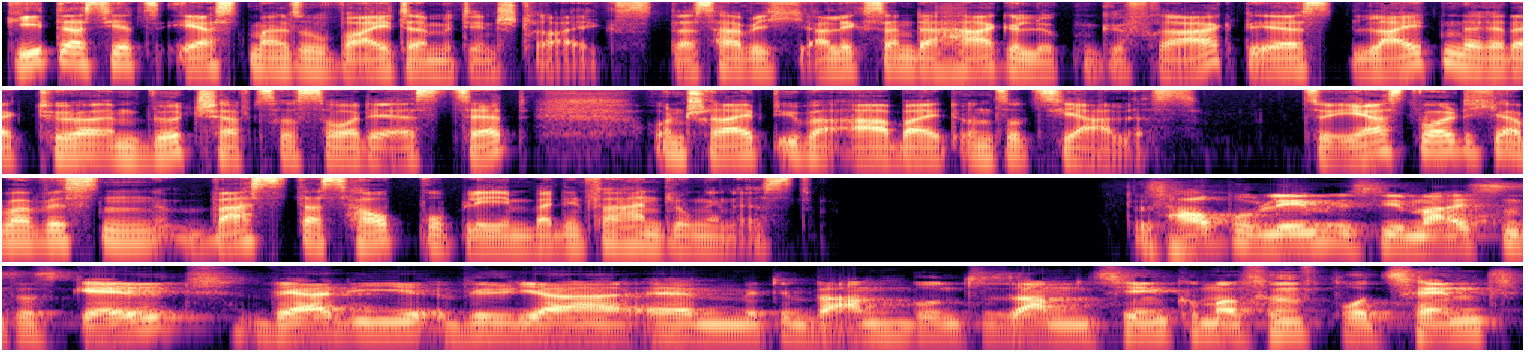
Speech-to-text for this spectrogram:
Geht das jetzt erstmal so weiter mit den Streiks? Das habe ich Alexander Hagelücken gefragt. Er ist leitender Redakteur im Wirtschaftsressort der SZ und schreibt über Arbeit und Soziales. Zuerst wollte ich aber wissen, was das Hauptproblem bei den Verhandlungen ist. Das Hauptproblem ist wie meistens das Geld. Verdi will ja äh, mit dem Beamtenbund zusammen 10,5 Prozent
